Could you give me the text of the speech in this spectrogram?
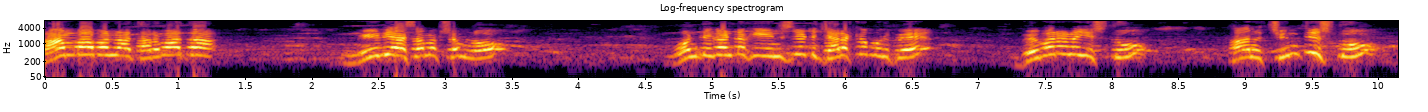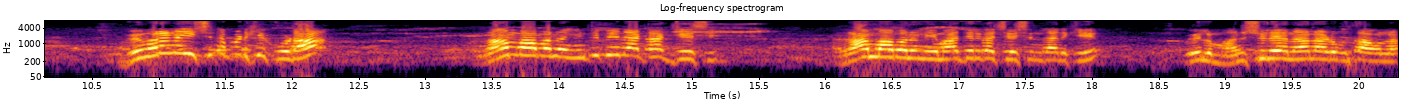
రాంబాబు నా తర్వాత మీడియా సమక్షంలో ఒంటి గంటకు ఈ ఇన్సిడెంట్ జరగక మునిపే వివరణ ఇస్తూ తాను చింతిస్తూ వివరణ ఇచ్చినప్పటికీ కూడా రాంబాబును ఇంటి మీద అటాక్ చేసి రాంబాబును నీ మాదిరిగా చేసిన దానికి వీళ్ళు మనుషులేనా అని అడుగుతా ఉన్నా.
